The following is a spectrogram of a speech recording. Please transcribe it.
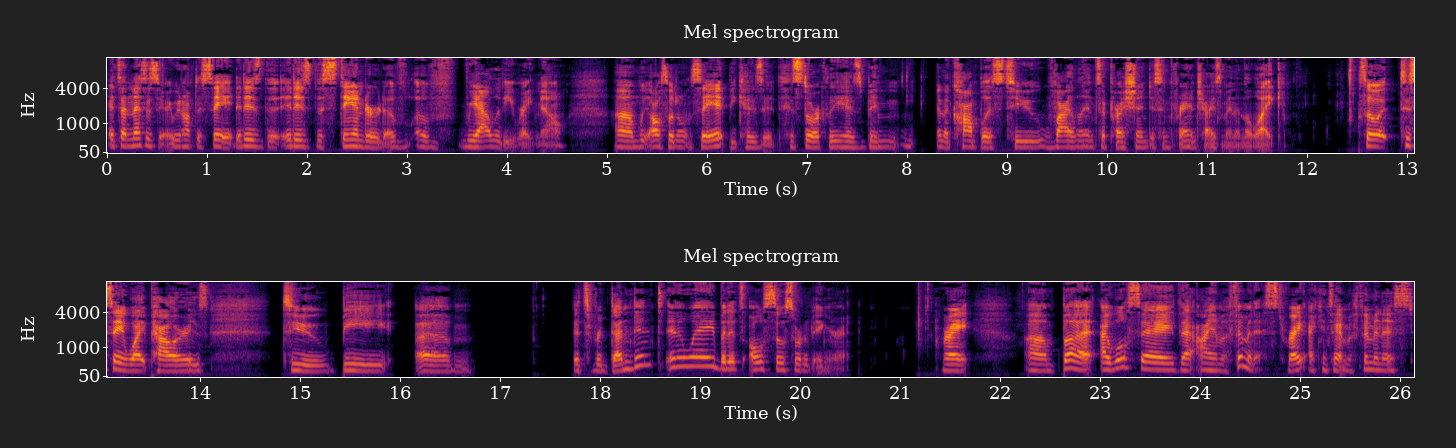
It's unnecessary. We don't have to say it. It is the it is the standard of of reality right now. Um, we also don't say it because it historically has been an accomplice to violence, oppression, disenfranchisement, and the like. So to say white power is to be um, it's redundant in a way, but it's also sort of ignorant, right? Um, but I will say that I am a feminist, right? I can say I'm a feminist,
